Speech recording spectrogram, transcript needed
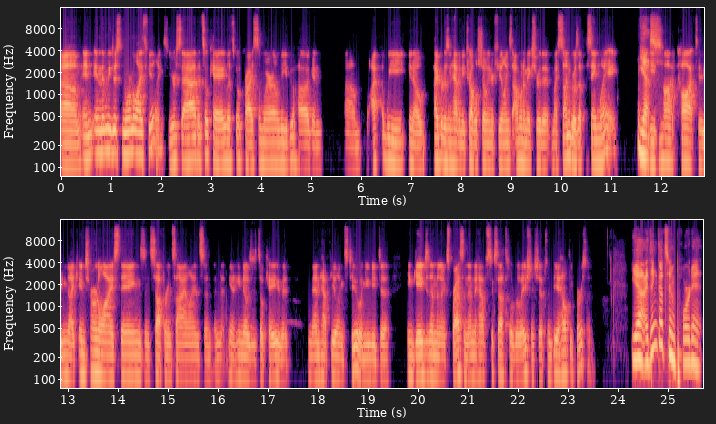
Um, and and then we just normalize feelings. You're sad. It's okay. Let's go cry somewhere. Let me give you a hug. And um, I, we you know Piper doesn't have any trouble showing her feelings. I want to make sure that my son grows up the same way. Yes. He's not taught to like internalize things and suffer in silence. And, and you know he knows it's okay that men have feelings too, and you need to engage them and express in them to have successful relationships and be a healthy person. Yeah, I think that's important,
